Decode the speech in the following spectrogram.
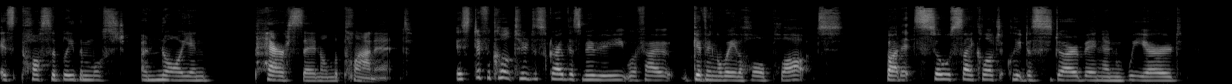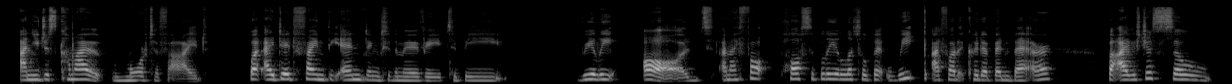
is possibly the most annoying person on the planet. It's difficult to describe this movie without giving away the whole plot, but it's so psychologically disturbing and weird, and you just come out mortified. But I did find the ending to the movie to be really odd and I thought possibly a little bit weak. I thought it could have been better, but I was just so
